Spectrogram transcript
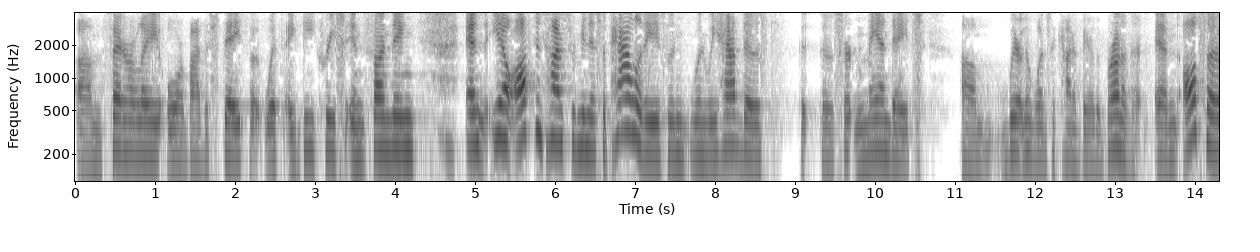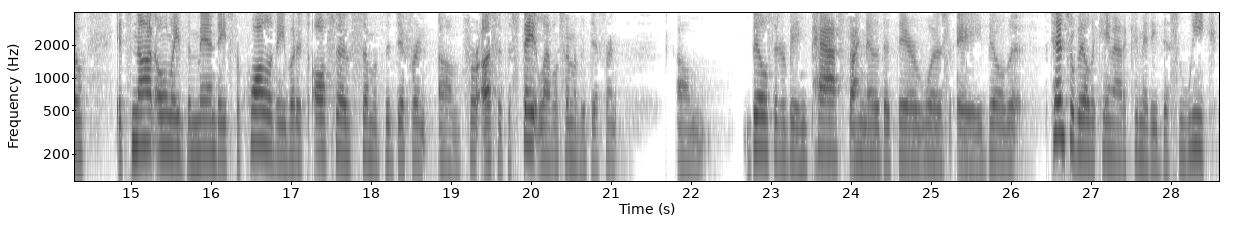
um, federally or by the state, but with a decrease in funding. And, you know, oftentimes for municipalities, when, when we have those, those certain mandates, um, we're the ones that kind of bear the brunt of it. And also, it's not only the mandates for quality, but it's also some of the different, um, for us at the state level, some of the different um, bills that are being passed. I know that there was a bill that, potential bill that came out of committee this week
